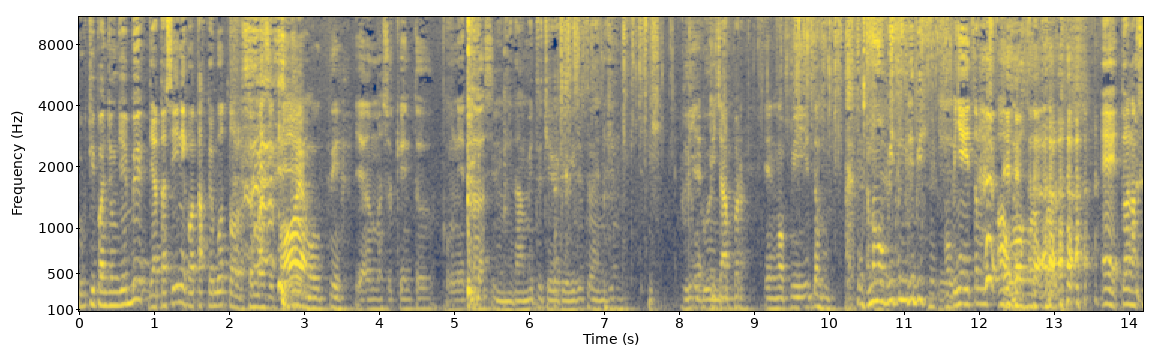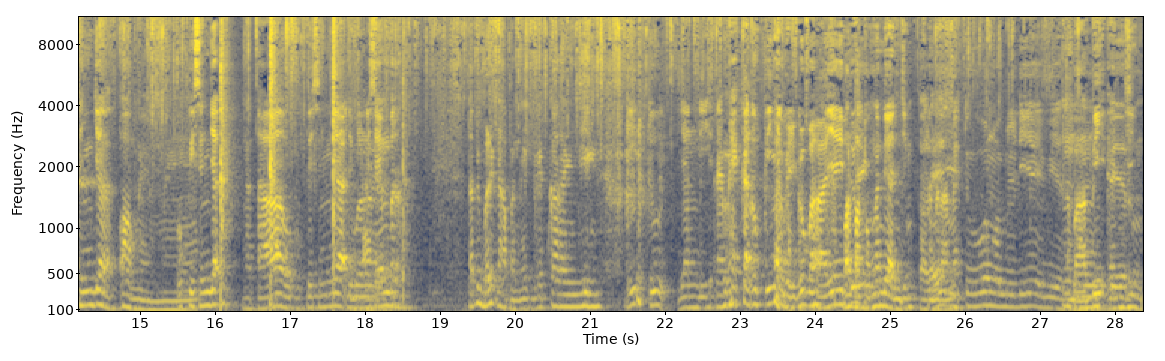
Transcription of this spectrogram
Bukti pancung JB. Di atas ini kotak teh botol itu masuk Oh, yang bukti. ya masukin tuh komunitas Ini Tami tuh cewek-cewek gitu tuh anjing. Ih, geli anjing. Dicaper Yang ngopi hitam. Emang ngopi hitam dia, Bi? Kopinya hitam Oh, oh, Eh itu anak senja oh, meme. Ukti senja nggak tahu Ukti senja di bulan Desember Tapi balik kenapa naik grab car anjing? itu jangan diremehkan uktinya bego bahaya itu Pan patungan dia anjing. kalau Rame-rame. itu mobil dia ya biar Babi Biar- anjing.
